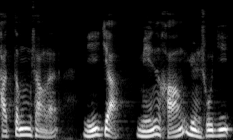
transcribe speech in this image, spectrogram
他登上了一架民航运输机，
